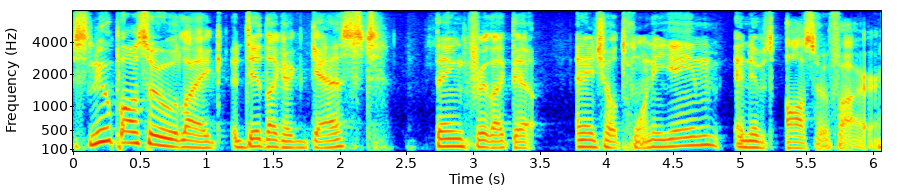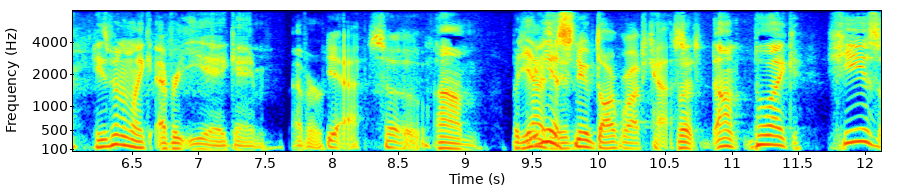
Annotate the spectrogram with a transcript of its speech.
Snoop also like did like a guest thing for like the NHL 20 game, and it was also fire. He's been in like every EA game ever. Yeah, so Um, but yeah, yeah, we need a Snoop Dogg broadcast. But um, but like he's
